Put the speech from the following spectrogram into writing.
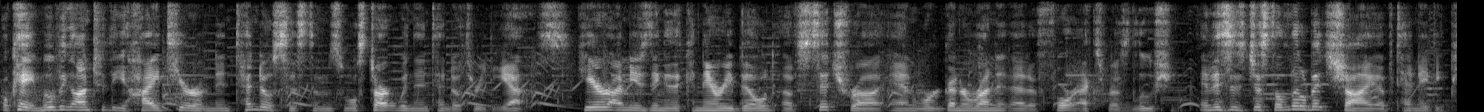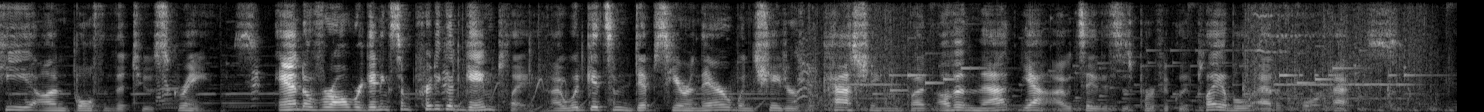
Okay, moving on to the high tier of Nintendo systems, we'll start with Nintendo 3DS. Here I'm using the Canary build of Citra and we're going to run it at a 4x resolution. And this is just a little bit shy of 1080p on both of the two screens. And overall we're getting some pretty good gameplay. I would get some dips here and there when shaders were caching, but other than that, yeah, I would say this is perfectly playable at a 4x.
